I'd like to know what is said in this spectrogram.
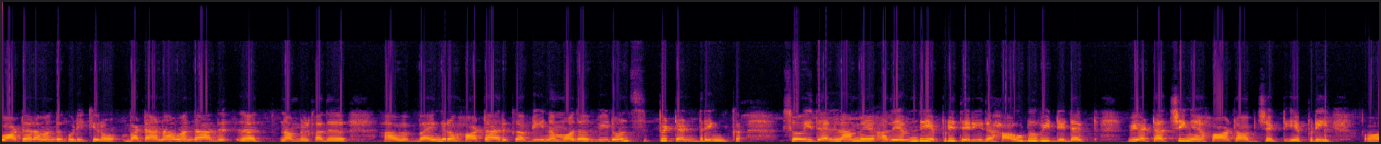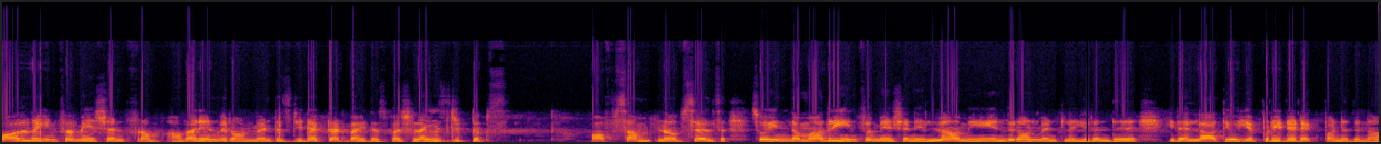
வாட்டரை வந்து குடிக்கிறோம். பட் ஆனால் வந்து அது நம்மளுக்கு அது பயங்கர ஹாட்டாக இருக்குது அப்படின்னும் போது we don't sip it and drink so இது எல்லாமே அது வந்து எப்படி தெரியுது? How do we detect we are touching a hot object எப்படி? All the information from our environment is detected by the specialised tips of some nerve cells so இந்த மாதிரி இன்ஃபர்மேஷன் எல்லாமே என்விரான்மெண்ட்டில் இருந்து இது எல்லாத்தையும் எப்படி டிடெக்ட் பண்ணுதுன்னா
